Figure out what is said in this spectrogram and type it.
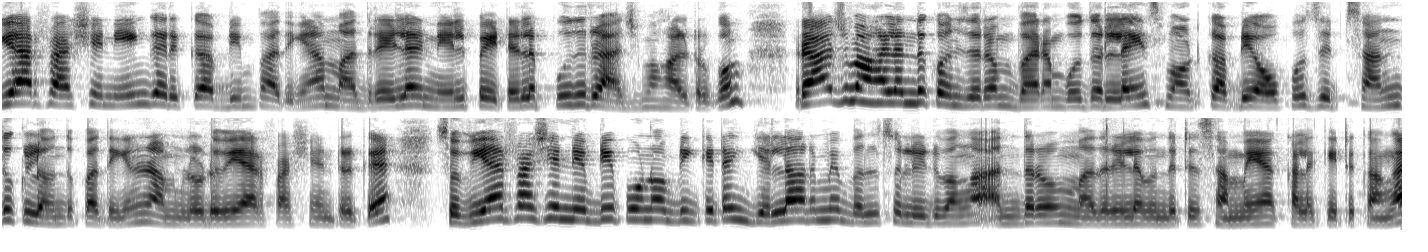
விஆர் ஃபேஷன் எங்கே இருக்குது அப்படின்னு பார்த்தீங்கன்னா மதுரையில் நெல்பேட்டையில் புது ராஜ்மஹால் இருக்கும். ராஜ்மஹால்லேருந்து கொஞ்சம் தூரம் வரும்போது ரிலையன்ஸ் மார்ட்க்கு அப்படியே ஆப்போசிட் சந்துக்குள்ள வந்து பார்த்தீங்கன்னா நம்மளோட விஆர் ஃபேஷன் இருக்குது ஸோ விஆர் ஃபேஷன் எப்படி போகணும் அப்படின்னு கேட்டால் எல்லாருமே பதில் சொல்லிடுவாங்க. அந்த மதுரையில் வந்துட்டு செம்மையாக கலக்கிட்டு இருக்காங்க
